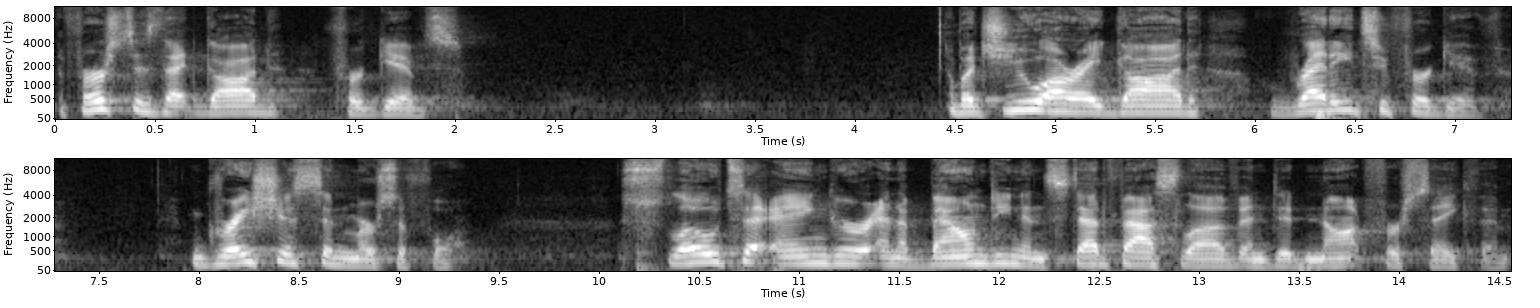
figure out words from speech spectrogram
The first is that God forgives. But you are a God ready to forgive, gracious and merciful, slow to anger and abounding in steadfast love, and did not forsake them.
